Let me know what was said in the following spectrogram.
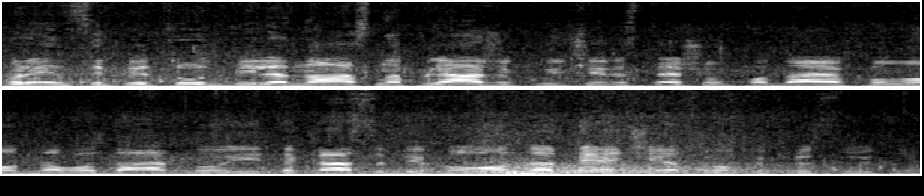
Принципі тут біля нас на пляжику, і через те, що впадає холодна вода, то і така собі холодна течія трохи присутня.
